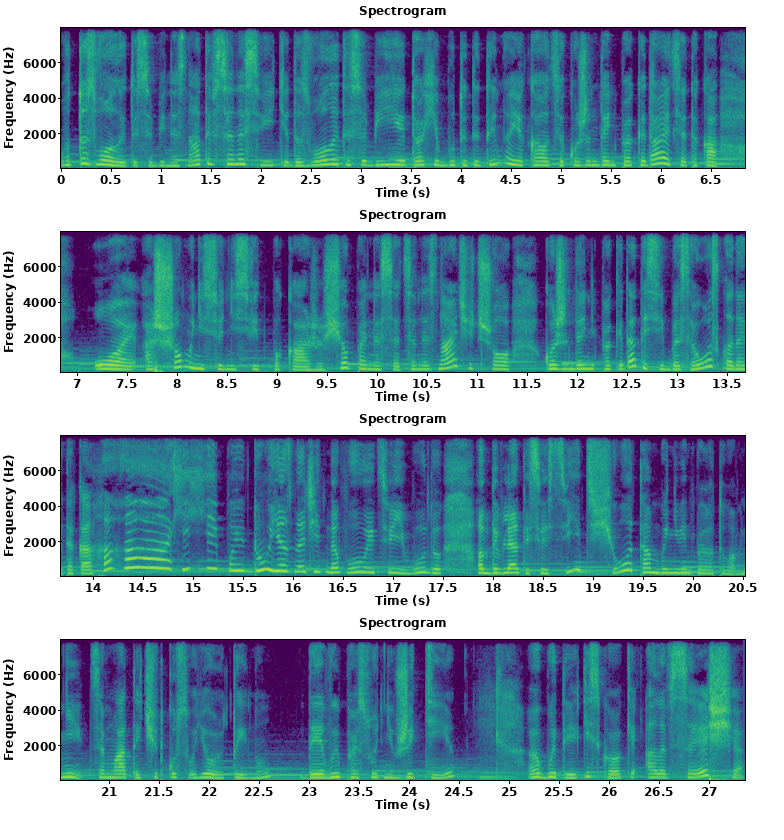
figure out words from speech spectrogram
От дозволити собі не знати все на світі, дозволити собі трохи бути дитиною, яка оце кожен день прокидається, така. Ой, а що мені сьогодні світ покаже? Що принесе? Це не значить, що кожен день прокидатися і без розкладу, і така ха-ха, хі-хі, пойду я, значить, на вулицю і буду обдивлятися світ, що там мені він приготував. Ні, це мати чітку свою рутину, де ви присутні в житті, робити якісь кроки, але все ще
